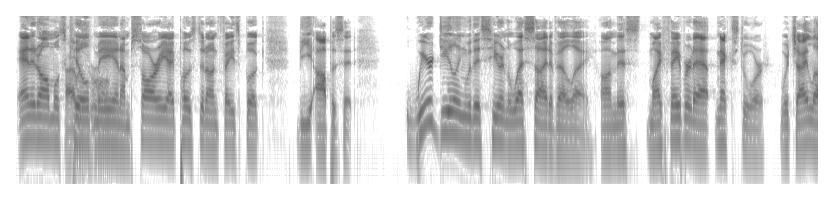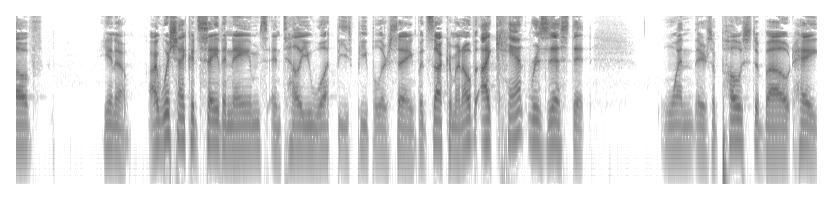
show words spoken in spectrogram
and it almost I killed me. And I'm sorry I posted on Facebook the opposite. We're dealing with this here in the west side of LA on this, my favorite app, Nextdoor, which I love. you know, I wish I could say the names and tell you what these people are saying, but Zuckerman, I can't resist it when there's a post about, hey,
